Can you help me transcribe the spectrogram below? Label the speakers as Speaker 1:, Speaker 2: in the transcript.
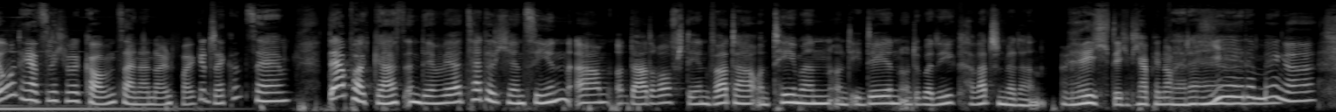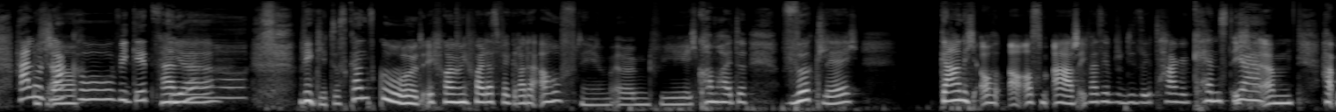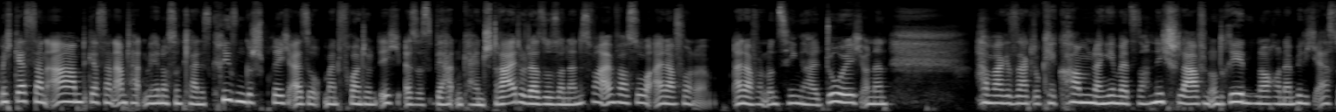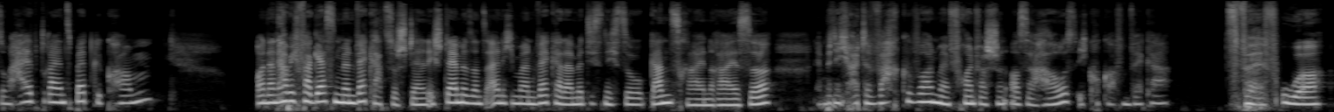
Speaker 1: Hallo und herzlich willkommen zu einer neuen Folge Jack und Sam.
Speaker 2: Der Podcast, in dem wir Zettelchen ziehen ähm, und darauf stehen Wörter und Themen und Ideen und über die quatschen wir dann.
Speaker 1: Richtig, ich habe hier noch Tadam. jede Menge. Hallo ich Jaco, auch. wie geht's
Speaker 2: Hallo.
Speaker 1: dir?
Speaker 2: Mir geht es ganz gut. Ich freue mich voll, dass wir gerade aufnehmen irgendwie. Ich komme heute wirklich gar nicht aus, aus dem Arsch. Ich weiß nicht, ob du diese Tage kennst. Ich ja. ähm, habe mich gestern Abend, gestern Abend hatten wir hier noch so ein kleines Krisengespräch, also mein Freund und ich, also es, wir hatten keinen Streit oder so, sondern es war einfach so, einer von, einer von uns hing halt durch und dann haben wir gesagt, okay, komm, dann gehen wir jetzt noch nicht schlafen und reden noch und dann bin ich erst um halb drei ins Bett gekommen und dann habe ich vergessen, mir einen Wecker zu stellen. Ich stelle mir sonst eigentlich immer einen Wecker, damit ich es nicht so ganz reinreiße. Dann bin ich heute wach geworden, mein Freund war schon außer Haus, ich gucke auf den Wecker, 12 Uhr.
